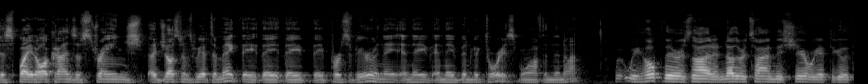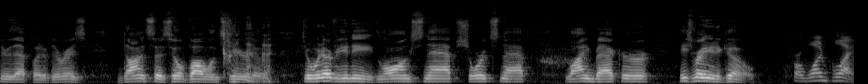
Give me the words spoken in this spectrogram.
despite all kinds of strange adjustments we have to make, they they, they, they persevere and they and they and they've been victorious more often than not. We hope there is not another time this year we have to go through that, but if there is, Don says he'll volunteer to do whatever you need long snap, short snap, linebacker. He's ready to go. For one play.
